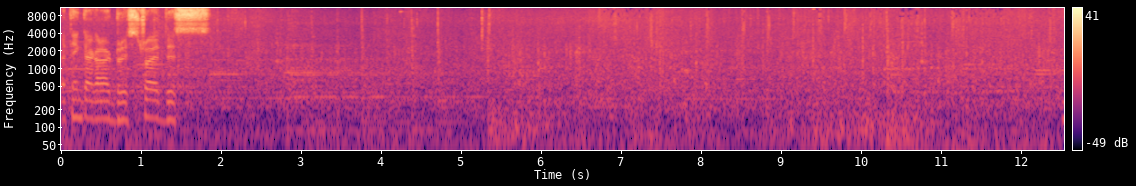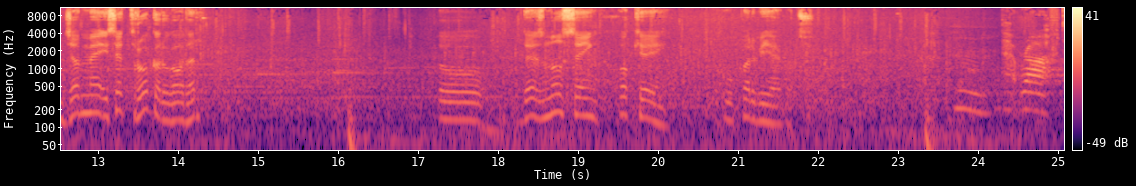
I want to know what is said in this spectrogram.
I think I gotta destroy this. जब मैं इसे थ्रो करूँगा उधर तो there is no saying okay ऊपर भी है कुछ That raft.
